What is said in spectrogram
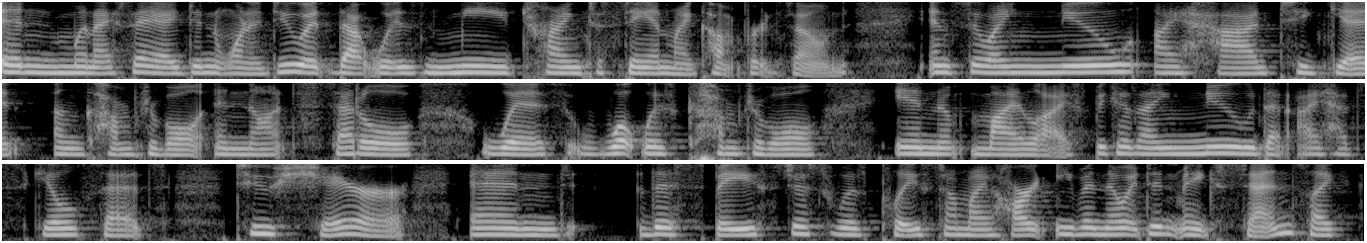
and when I say I didn't want to do it, that was me trying to stay in my comfort zone. And so I knew I had to get uncomfortable and not settle with what was comfortable in my life because I knew that I had skill sets to share. And this space just was placed on my heart, even though it didn't make sense. Like,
